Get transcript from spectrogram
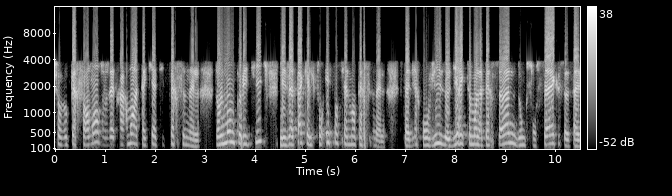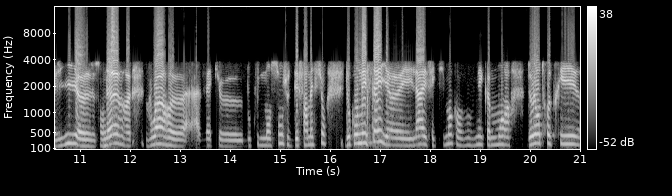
sur vos performances, vous êtes rarement attaqué à titre personnel. Dans le monde politique, les attaques, elles sont essentiellement personnelles. C'est-à-dire qu'on vise directement la personne, donc son sexe, sa vie, euh, son œuvre, voire euh, avec beaucoup de mensonges ou de déformations. Donc on essaye, et là, effectivement, quand vous venez comme moi de l'entreprise,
